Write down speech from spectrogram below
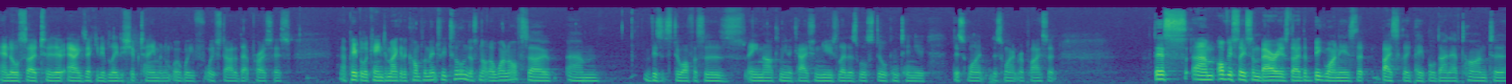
and also to our executive leadership team, and we've, we've started that process. Uh, people are keen to make it a complementary tool and just not a one off, so um, visits to offices, email communication, newsletters will still continue. This won't, this won't replace it. There's um, obviously some barriers, though. The big one is that basically people don't have time to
